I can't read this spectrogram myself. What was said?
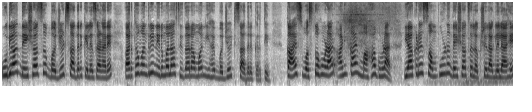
उद्या देशाचं बजेट सादर केलं जाणार आहे. अर्थमंत्री निर्मला सीतारामन हे बजेट सादर करतील. काय स्वस्त होणार आणि काय महाग होणार याकडे संपूर्ण देशाचं लक्ष लागलेलं आहे.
